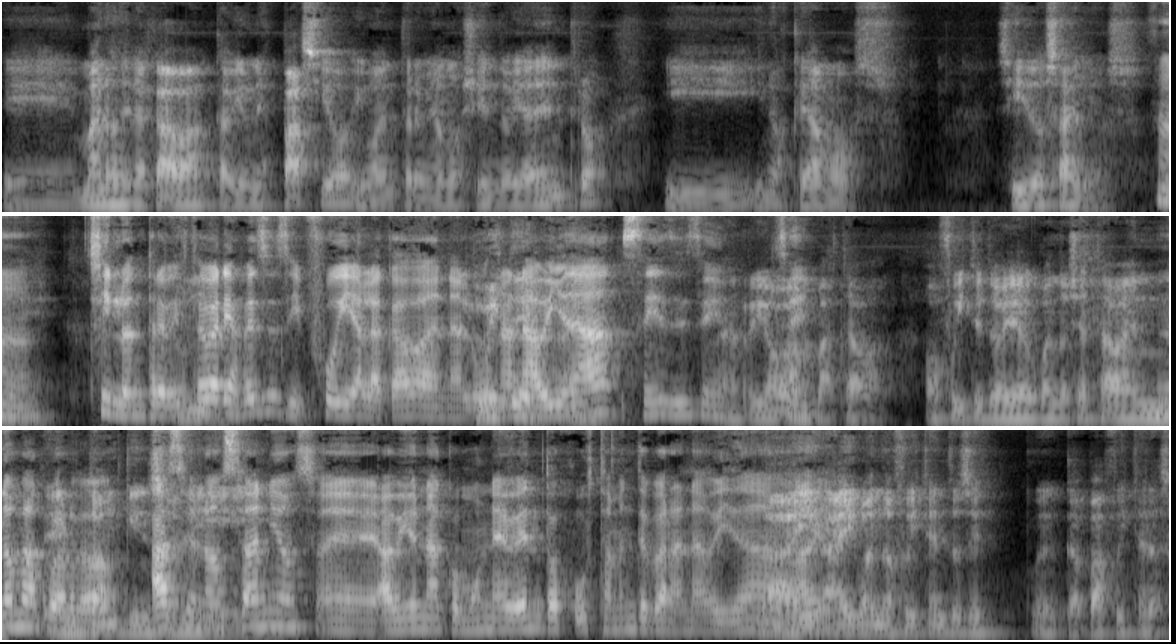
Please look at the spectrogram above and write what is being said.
eh, manos de la cava, que había un espacio, y bueno, terminamos yendo ahí adentro y, nos quedamos, sí, dos años. Eh, Sí, lo entrevisté varias veces y fui a la cava en alguna Navidad. sí, sí, sí. En Río Bamba estaba. ¿O fuiste todavía cuando ya estaba en No me acuerdo. Hace unos años eh, había una como un evento justamente para Navidad. No, ahí, cuando fuiste entonces capaz fuiste a las,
